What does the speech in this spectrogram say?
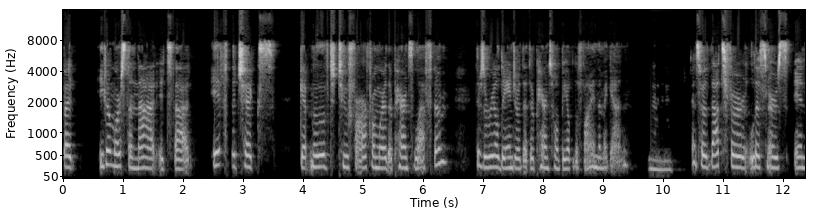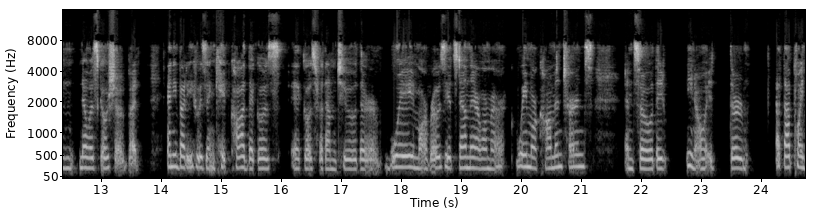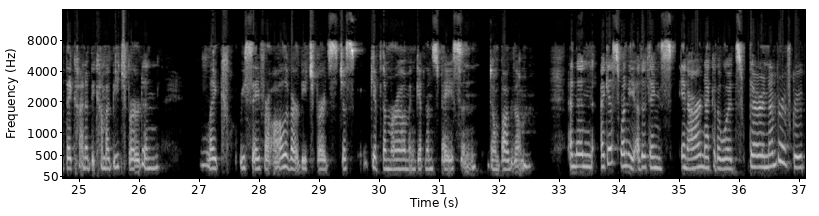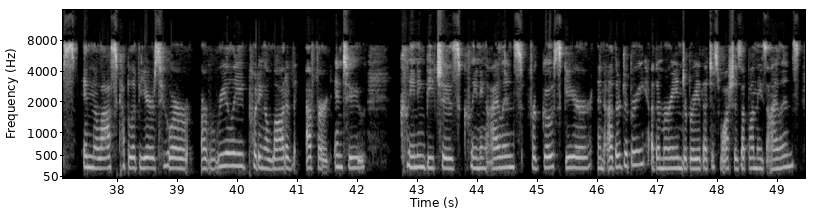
But even worse than that, it's that if the chicks get moved too far from where their parents left them, there's a real danger that their parents won't be able to find them again. Mm-hmm. And so that's for listeners in Nova Scotia, but anybody who is in Cape Cod that goes it goes for them too. They're way more rosy. It's down there, way more, way more common terns, and so they, you know, it, they're at that point they kind of become a beach bird, and like we say for all of our beach birds, just give them room and give them space and don't bug them. And then I guess one of the other things in our neck of the woods, there are a number of groups in the last couple of years who are are really putting a lot of effort into cleaning beaches, cleaning islands for ghost gear and other debris, other marine debris that just washes up on these islands.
